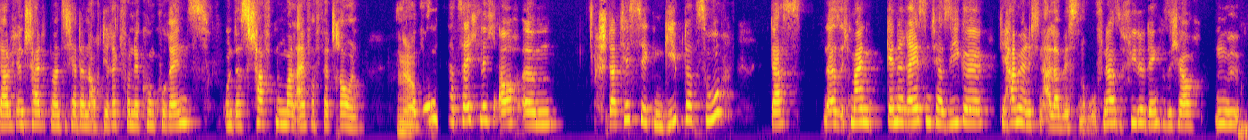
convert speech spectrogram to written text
dadurch entscheidet man sich ja dann auch direkt von der Konkurrenz und das schafft nun mal einfach Vertrauen. Ja. Obwohl es tatsächlich auch ähm, Statistiken gibt dazu, dass, also ich meine, generell sind ja Siegel, die haben ja nicht den allerbesten Ruf. Ne? Also viele denken sich ja auch, hm,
